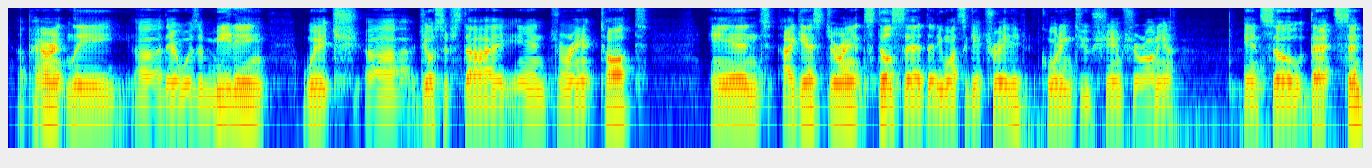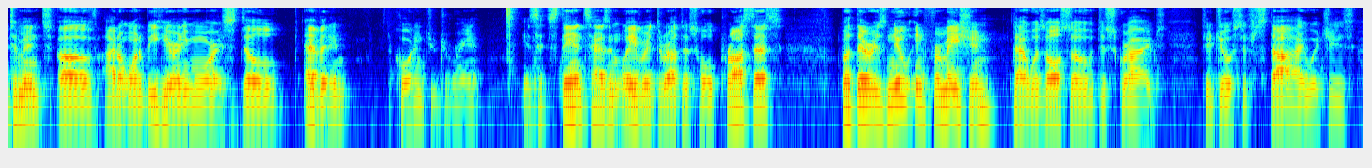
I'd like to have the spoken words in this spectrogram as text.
apparently uh, there was a meeting which uh, Joseph Tsai and Durant talked, and I guess Durant still said that he wants to get traded, according to Shams Charania. And so that sentiment of I don't want to be here anymore is still evident, according to Durant. His stance hasn't wavered throughout this whole process, but there is new information that was also described to Joseph Tsai, which is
